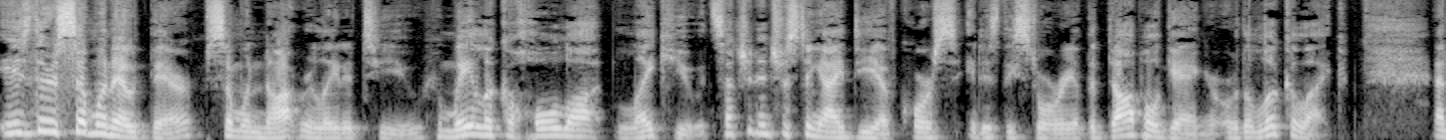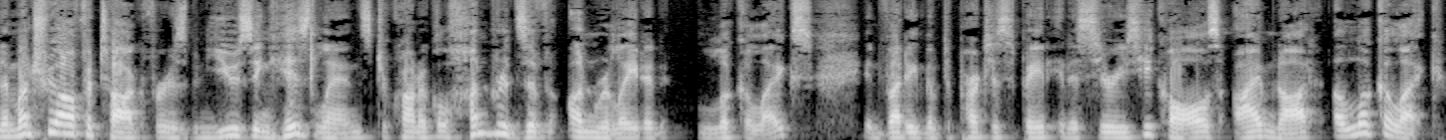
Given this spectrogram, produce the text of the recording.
Is there someone out there, someone not related to you, who may look a whole lot like you? It's such an interesting idea. Of course, it is the story of the doppelganger or the look-alike. And a Montreal photographer has been using his lens to chronicle hundreds of unrelated look-alikes, inviting them to participate in a series he calls I'm Not a Look-alike.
